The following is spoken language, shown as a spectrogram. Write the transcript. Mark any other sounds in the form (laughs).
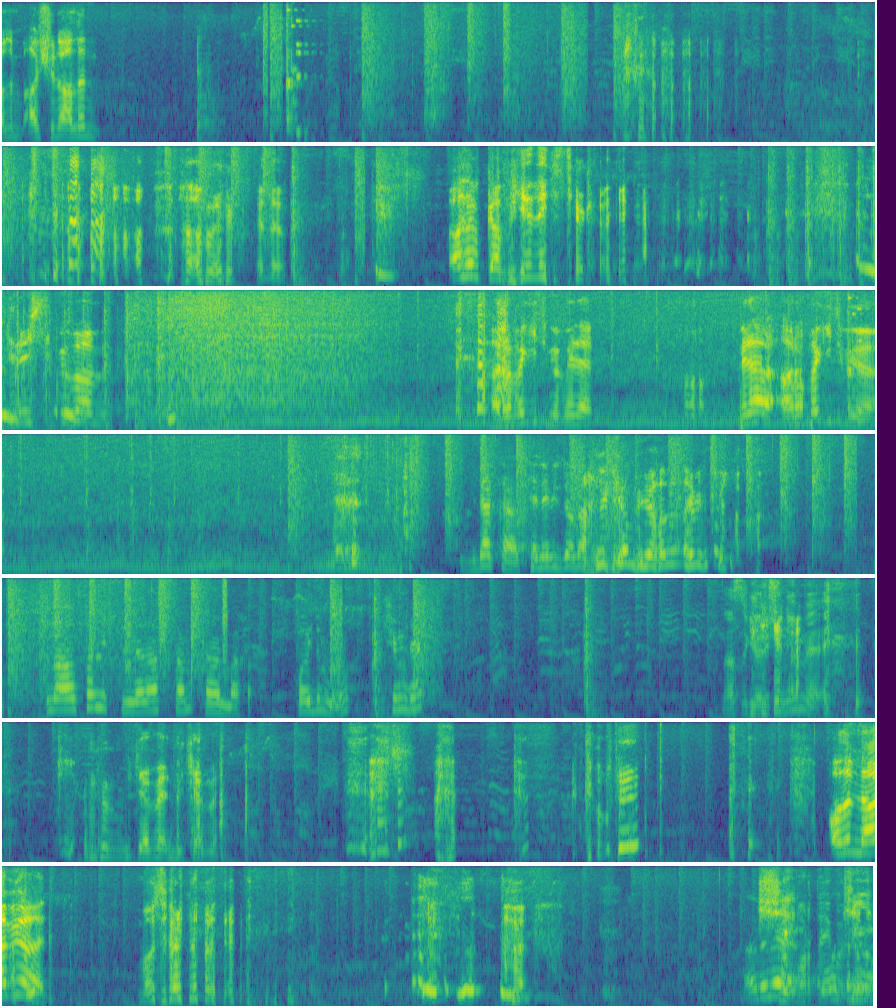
Oğlum şunu alın. Amına koydum. Oğlum kapıyı ne istiyor kapıyı? Mi bu araba gitmiyor beyler. Beyler araba gitmiyor. Bir dakika televizyon ağırlık yapıyor olabilir. Şunu alsam üstünden atsam tamam bak. Koydum bunu. Şimdi Nasıl görüşün iyi mi? (laughs) mükemmel mükemmel. Kapı. (laughs) Oğlum ne yapıyorsun? Motor ne yapıyor? Ще- Ще- Ще-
